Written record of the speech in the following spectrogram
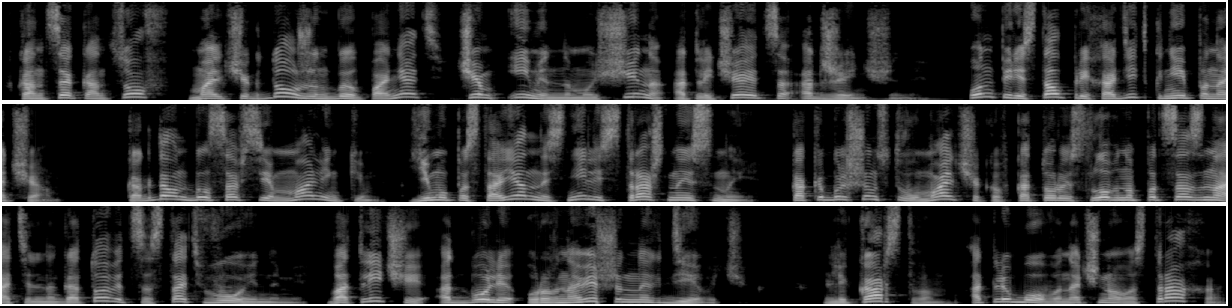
В конце концов, мальчик должен был понять, чем именно мужчина отличается от женщины. Он перестал приходить к ней по ночам. Когда он был совсем маленьким, ему постоянно снились страшные сны, как и большинству мальчиков, которые словно подсознательно готовятся стать воинами, в отличие от более уравновешенных девочек. Лекарством от любого ночного страха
